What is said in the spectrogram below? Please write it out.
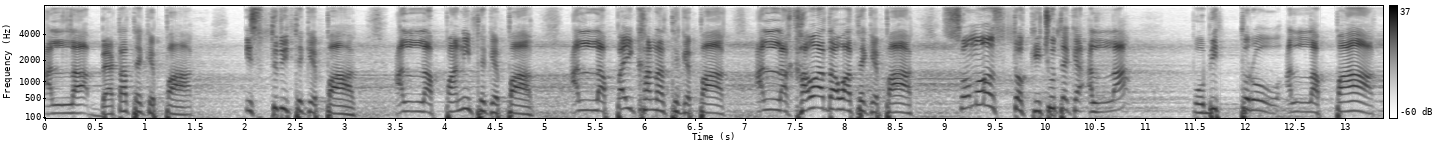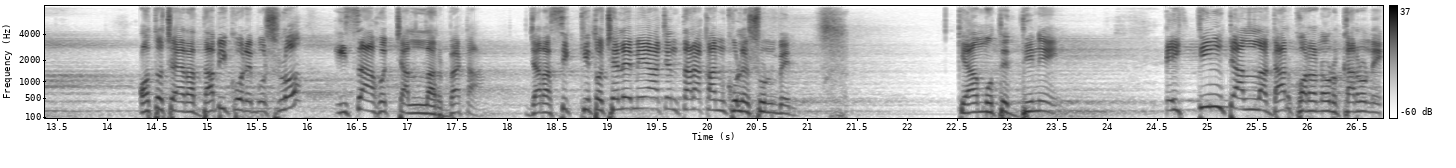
আল্লাহ বেটা থেকে পাক, স্ত্রী থেকে পাক, আল্লাহ পানি থেকে পাক, আল্লাহ পায়খানা থেকে পাক, আল্লাহ খাওয়া দাওয়া থেকে পাক, সমস্ত কিছু থেকে আল্লাহ পবিত্র, আল্লাহ পাক। অথচ এরা দাবি করে বসল, ঈসা হচ্ছে আল্লাহর বেটা। যারা শিক্ষিত ছেলে মেয়ে আছেন, তারা কান খুলে শুনবেন। কেয়ামতের দিনে এই তিনটে আল্লাহ দাঁড় করানোর কারণে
